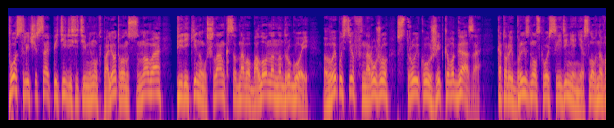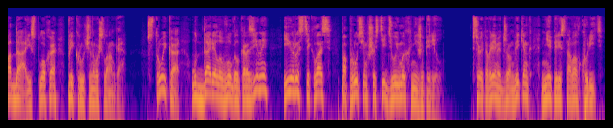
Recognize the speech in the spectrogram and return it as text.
После часа 50 минут полета он снова перекинул шланг с одного баллона на другой, выпустив наружу струйку жидкого газа, который брызнул сквозь соединение, словно вода из плохо прикрученного шланга. Струйка ударила в угол корзины и растеклась по прутьям в шести дюймах ниже перил. Все это время Джон Викинг не переставал курить.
